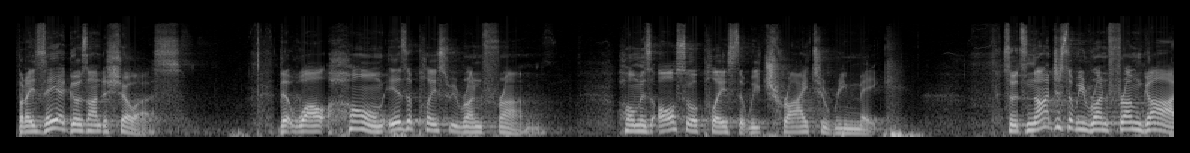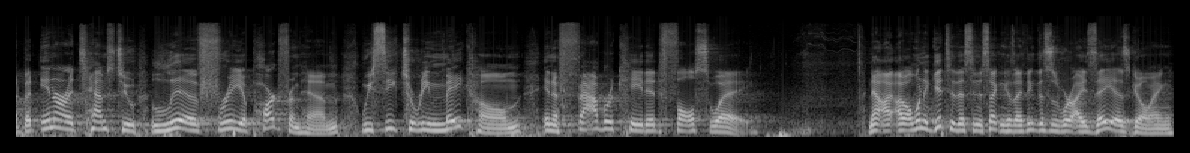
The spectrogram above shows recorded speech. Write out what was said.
But Isaiah goes on to show us that while home is a place we run from, home is also a place that we try to remake. So it's not just that we run from God, but in our attempts to live free apart from Him, we seek to remake home in a fabricated, false way. Now, I, I want to get to this in a second because I think this is where Isaiah is going,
